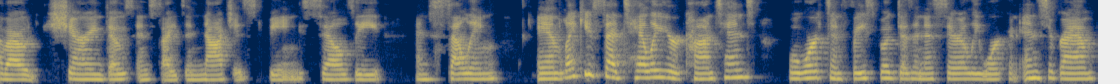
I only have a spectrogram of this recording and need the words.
about sharing those insights and not just being salesy and selling. And like you said tailor your content. What works in facebook doesn't necessarily work on instagram.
